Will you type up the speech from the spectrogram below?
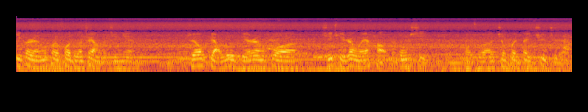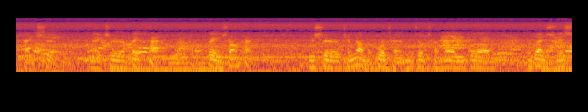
一个人会获得这样的经验：只有表露别人或集体认为好的东西，否则就会被拒绝、排斥，乃至被害、被伤害。于是，成长的过程就成了一个不断学习、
